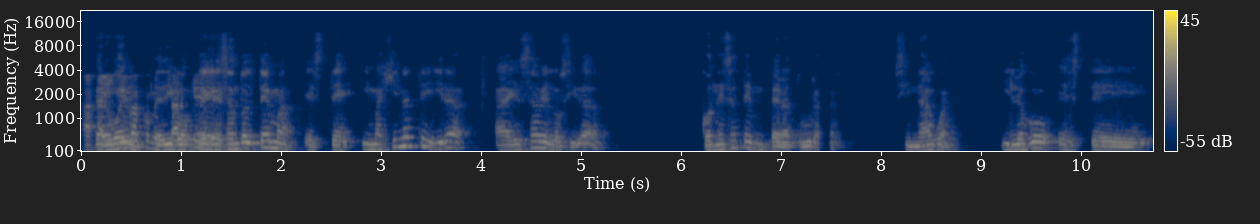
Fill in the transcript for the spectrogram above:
Ah, Pero ahí bueno, te digo, que- regresando al tema, este, imagínate ir a, a esa velocidad, con esa temperatura, sin agua, y luego, este,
